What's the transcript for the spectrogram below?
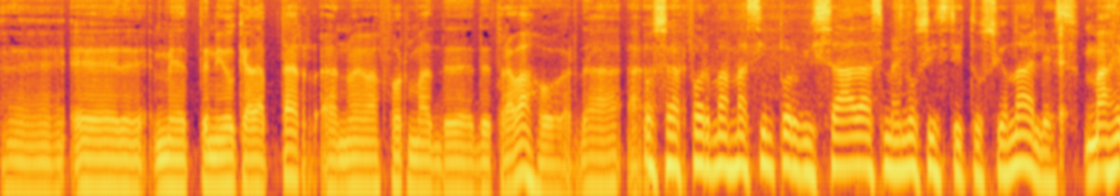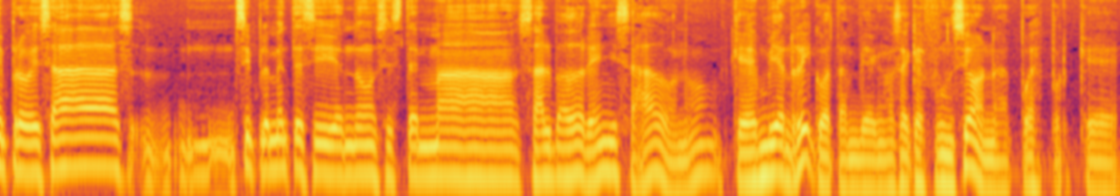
Eh, eh, me he tenido que adaptar a nuevas formas de, de trabajo, ¿verdad? A- O sea, formas más improvisadas, menos institucionales. más improvisadas, mm, simplemente siguiendo un sistema salvadoreñizado, ¿no? Que es bien rico también, o sea, que funciona, pues, porque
